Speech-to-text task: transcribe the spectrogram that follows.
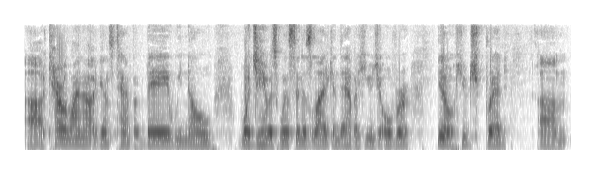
Uh, Carolina against Tampa Bay. We know what Jameis Winston is like, and they have a huge over, you know, huge spread um,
